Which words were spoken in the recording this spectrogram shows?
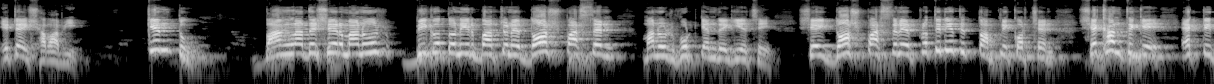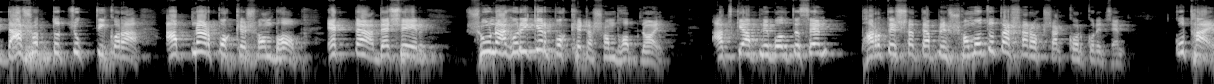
এটাই স্বাভাবিক। কিন্তু বাংলাদেশের মানুষ বিগত নির্বাচনে দশ পার্সেন্ট মানুষ ভোট কেন্দ্রে গিয়েছে। সেই দশ পার্সেন্টের প্রতিনিধিত্ব আপনি করছেন, সেখান থেকে একটি দাসত্ব চুক্তি করা আপনার পক্ষে সম্ভব। একটা দেশের সুনাগরিকের পক্ষে এটা সম্ভব নয়। আজকে আপনি বলতেছেন ভারতের সাথে আপনি সমঝোতা স্মারক স্বাক্ষর করেছেন। কোথায়?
